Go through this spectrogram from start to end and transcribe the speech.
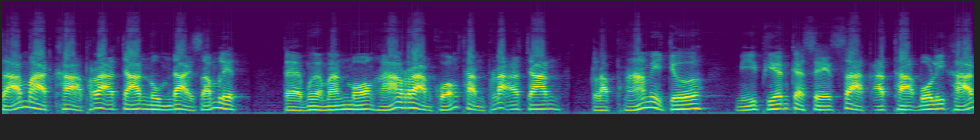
สามารถฆ่าพระอาจารย์หนุ่มได้สำเร็จ แต่เมื่อมันมองหาร่างของท่านพระอาจารย์ กลับหาไม่เจอ มีเพียงแค่เศษซากอัฐบริขาร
